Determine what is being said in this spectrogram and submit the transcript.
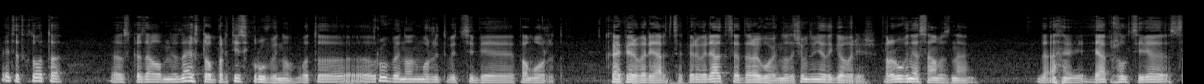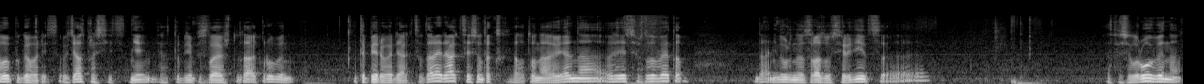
Этот кто-то э, сказал мне, знаешь что, обратись к Рувину. Вот э, Рувин, он, может быть, тебе поможет. Какая первая реакция? Первая реакция, дорогой, но зачем ты мне это говоришь? Про Рувина я сам знаю. Да, я пришел к тебе с тобой поговорить, у тебя спросить. Не, ты мне присылаешь туда, к Рувину. Это первая реакция. Вторая реакция, если он так сказал, то, наверное, есть что-то в этом – да, не нужно сразу сердиться. спросил Рувина.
